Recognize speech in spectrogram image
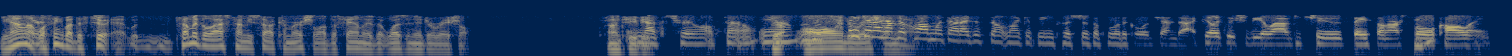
yeah. weird. Well, think about this too. Uh, tell me the last time you saw a commercial of a family that wasn't interracial on TV. That's true also. Yeah. They're mm-hmm. all And again, I have now. no problem with that. I just don't like it being pushed as a political agenda. I feel like we should be allowed to choose based on our soul mm-hmm. calling,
